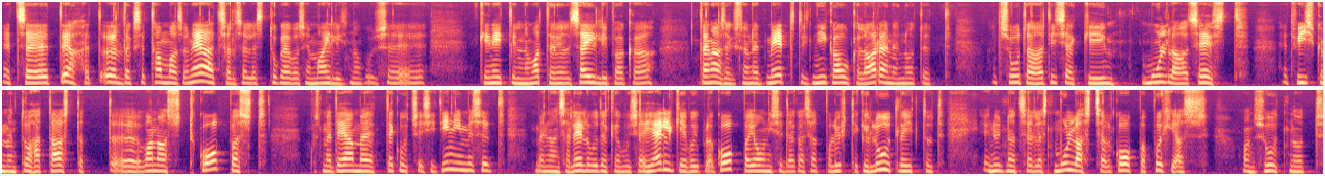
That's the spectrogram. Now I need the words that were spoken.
et see, et jah, et öeldakse, et hammas on hea, et seal selles tugevas emailis nagu see geneetiline materjal säilib, aga tänaseks on need meetodid nii kaugele arenenud, et, et suudavad isegi mulla seest et viiskümmend tuhat aastat äh, vanast koopast, kus me teame, et tegutsesid inimesed, meil on seal elutegevuse jälgi ja võib-olla koopajoonised, aga sealt pole ühtegi luud leitud ja nüüd nad sellest mullast seal koopa põhjas on suutnud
